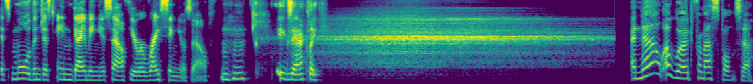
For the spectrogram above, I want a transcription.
It's more than just end gaming yourself, you're erasing yourself. hmm Exactly. And now a word from our sponsor.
